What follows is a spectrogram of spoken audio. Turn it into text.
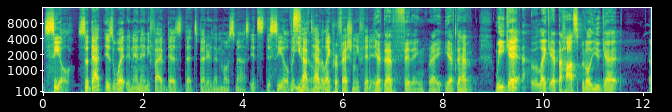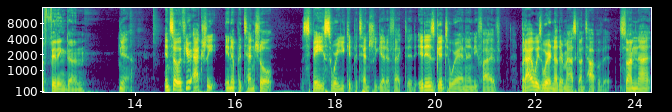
seal. So that is what an N95 does that's better than most masks. It's the seal, but you have to have it like professionally fitted. you have to have fitting, right? You have to have. We get like at the hospital, you get a fitting done. Yeah. And so if you're actually in a potential space where you could potentially get affected, it is good to wear N95, but I always wear another mask on top of it. So I'm not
